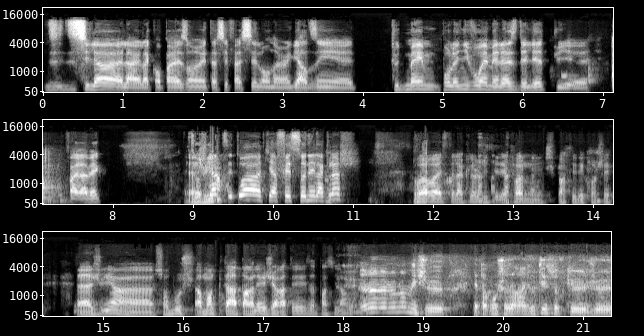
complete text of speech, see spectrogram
d'ici là, la, la, comparaison est assez facile. On a un gardien tout de même pour le niveau MLS d'élite, puis faire avec. Julien, c'est toi qui as fait sonner la cloche? Ouais, ouais, c'était la cloche du téléphone. je suis parti décrocher. Euh, Julien, euh, sur Bouche, à moins que tu as parlé, j'ai raté cette partie-là Non, non, non, non, mais il n'y a pas grand-chose à rajouter, sauf que je,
